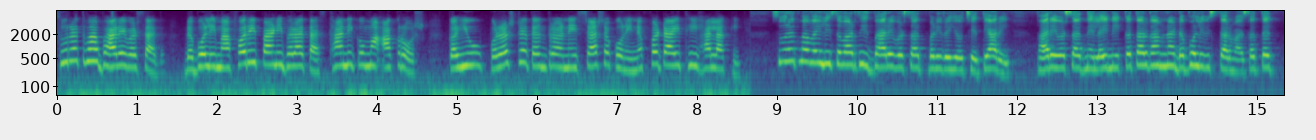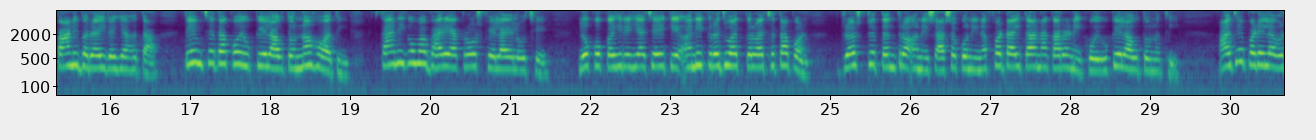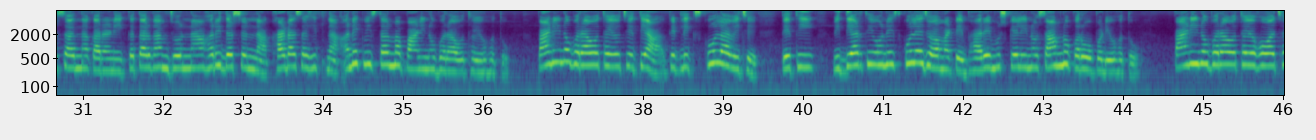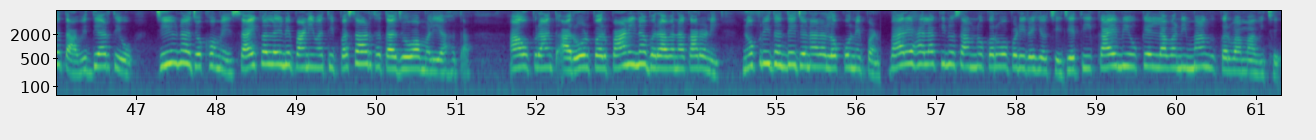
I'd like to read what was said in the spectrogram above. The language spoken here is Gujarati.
સુરતમાં ભારે વરસાદ. ડભોલીમાં ફરી પાણી ભરાતા સ્થાનિકોમાં આક્રોશ. કહ્યું ભ્રષ્ટ તંત્ર અને શાસકોની નફટાઈથી હાલાકી. સુરતમાં વહેલી સવારથી ભારે વરસાદ પડી રહ્યો છે ત્યારે ભારે વરસાદને લઈને કતારગામના ડભોલી વિસ્તારમાં સતત પાણી ભરાઈ રહ્યા હતા. તેમ છતાં કોઈ ઉકેલ આવતો ન હોવાથી સ્થાનિકોમાં ભારે આક્રોશ ફેલાયેલો છે. લોકો કહી રહ્યા છે કે અનેક રજૂઆત કરવા છતાં પણ ભ્રષ્ટ તંત્ર અને શાસકોની નફટાઈતાના કારણે કોઈ ઉકેલ આવતો નથી. આજે પડેલા વરસાદના કારણે કતારગામ ઝોનના હરિદર્શનના ખાડા સહિતના અનેક વિસ્તારમાં પાણીનો ભરાવો થયો હતો. પાણીનો ભરાવો થયો છે ત્યાં કેટલીક સ્કૂલ આવી છે. તેથી વિદ્યાર્થીઓને સ્કૂલે જવા માટે ભારે મુશ્કેલીનો સામનો કરવો પડ્યો હતો. પાણીનો ભરાવો થયો હોવા છતાં વિદ્યાર્થીઓ જીવના જોખમે સાયકલ લઈને પાણીમાંથી પસાર થતા જોવા મળ્યા હતા. આ ઉપરાંત આ રોડ પર પાણીના ભરાવાના કારણે નોકરી ધંધે જનારા લોકોને પણ ભારે હાલાકીનો સામનો કરવો પડી રહ્યો છે, જેથી કાયમી ઉકેલ લાવવાની માંગ કરવામાં આવી છે.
